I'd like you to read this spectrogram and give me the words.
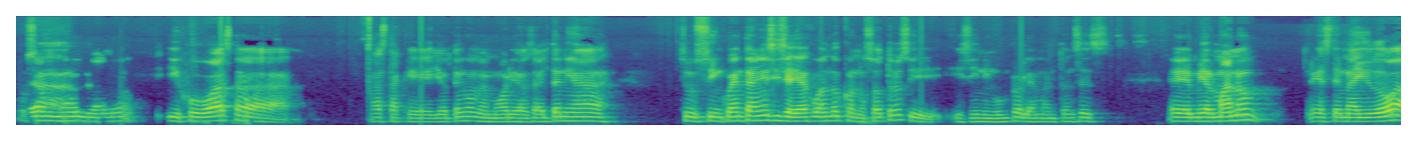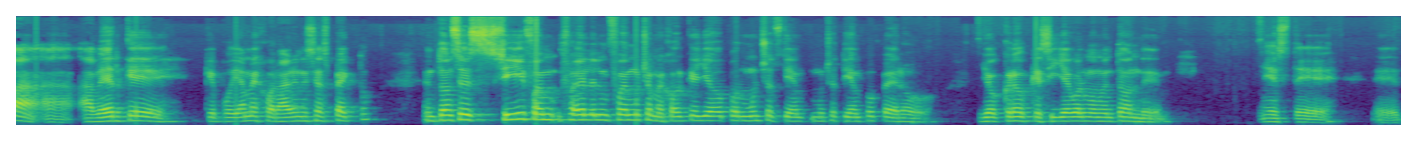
O sea... muy bueno y jugó hasta, hasta que yo tengo memoria. O sea, él tenía sus 50 años y seguía jugando con nosotros y, y sin ningún problema. Entonces, eh, mi hermano este, me ayudó a, ver que, podía mejorar en ese aspecto. Entonces, sí, fue, fue, fue mucho mejor que yo por mucho tiempo, mucho tiempo, pero yo creo que sí llegó el momento donde este, eh,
